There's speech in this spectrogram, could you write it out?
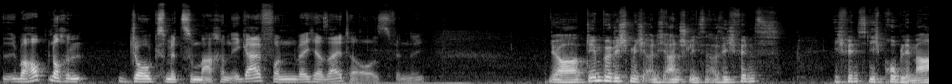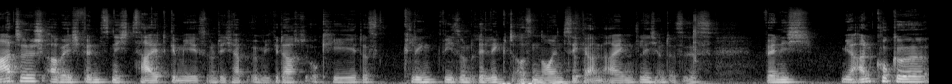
überhaupt noch Jokes mitzumachen, egal von welcher Seite aus, finde ich. Ja, dem würde ich mich eigentlich anschließen. Also ich finde es ich find's nicht problematisch, aber ich finde es nicht zeitgemäß. Und ich habe irgendwie gedacht, okay, das klingt wie so ein Relikt aus den 90ern eigentlich. Und es ist, wenn ich mir angucke,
